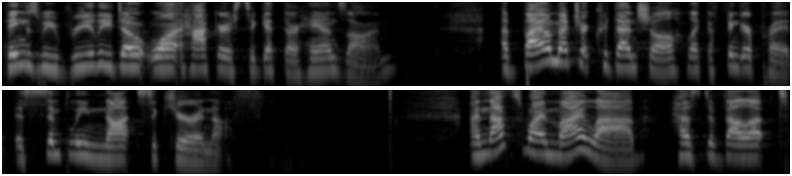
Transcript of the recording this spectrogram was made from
things we really don't want hackers to get their hands on, a biometric credential like a fingerprint is simply not secure enough. And that's why my lab has developed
